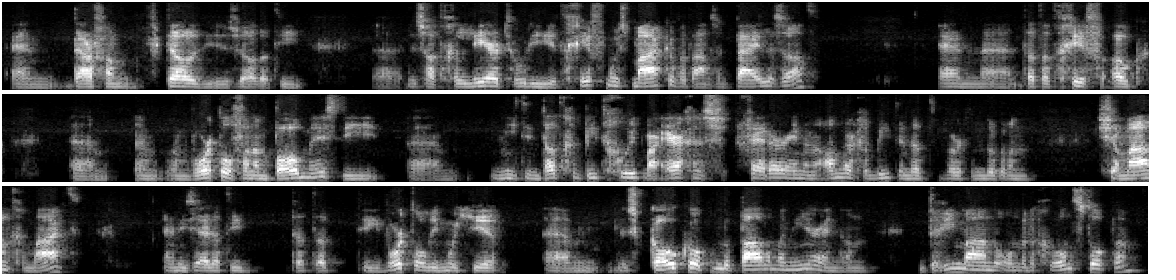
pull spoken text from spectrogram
En daarvan vertelde hij dus wel dat hij uh, dus had geleerd hoe hij het gif moest maken, wat aan zijn pijlen zat. En uh, dat dat gif ook um, een, een, wortel van een boom is die um, niet in dat gebied groeit, maar ergens verder in een ander gebied. En dat wordt dan door een shamaan gemaakt. En die zei dat die, dat, dat, die wortel die moet je um, dus koken op een bepaalde manier en dan drie maanden onder de grond stoppen.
